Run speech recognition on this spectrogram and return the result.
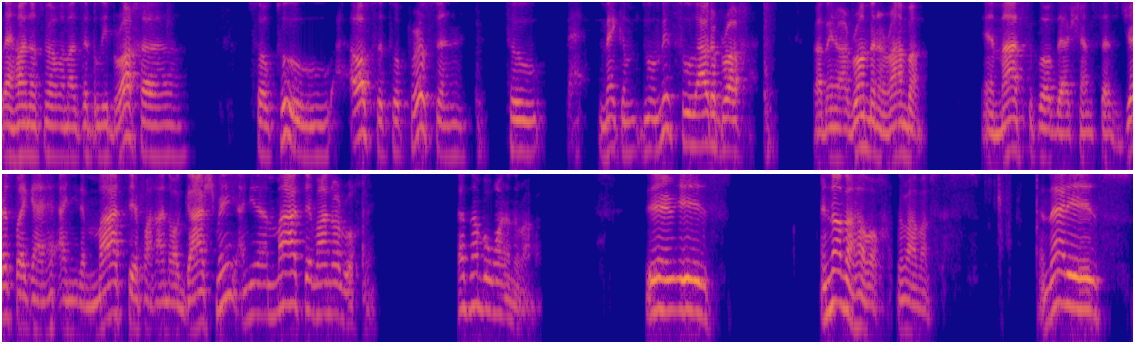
lehanos me'olam hazeh b'li bracha so too, also to a person to make him do a mitzvah without a bracha. Rabbeinu Aram ben Rambam and Maspik the Hashem says, just like I, I need a matir for Hanor Gashmi, I need a matir for Hanor Ruchni. That's number one in the Rambam. There is another halach the Rambam says, and that is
